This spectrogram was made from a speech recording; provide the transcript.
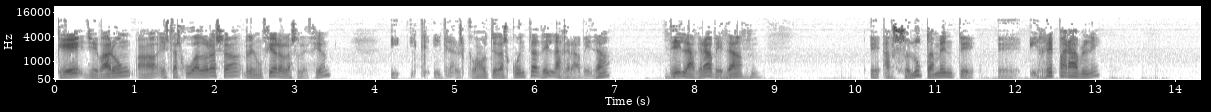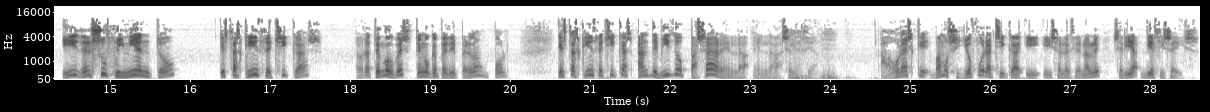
que llevaron a estas jugadoras a renunciar a la selección. Y, y- y claro, es que cuando te das cuenta de la gravedad, de la gravedad eh, absolutamente eh, irreparable y del sufrimiento que estas 15 chicas, ahora tengo, ¿ves? Tengo que pedir perdón, Paul, que estas 15 chicas han debido pasar en la, en la selección. Ahora es que, vamos, si yo fuera chica y, y seleccionable, sería 16.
